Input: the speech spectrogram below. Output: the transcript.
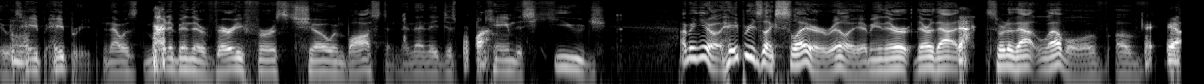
It was mm-hmm. hate, Hatebreed, and that was might have been their very first show in Boston, and then they just became this huge I mean, you know, Hatebreed's like Slayer, really. I mean, they're they're that yeah. sort of that level of of eh, yeah.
